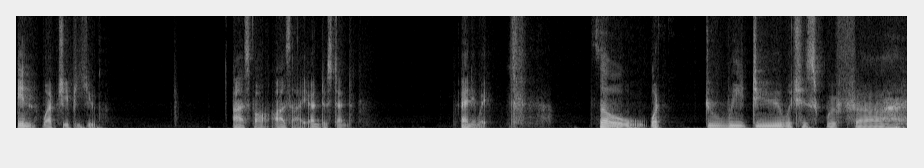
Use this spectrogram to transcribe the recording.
in WebGPU, as far as I understand. Anyway, so what do we do, which is worth uh,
